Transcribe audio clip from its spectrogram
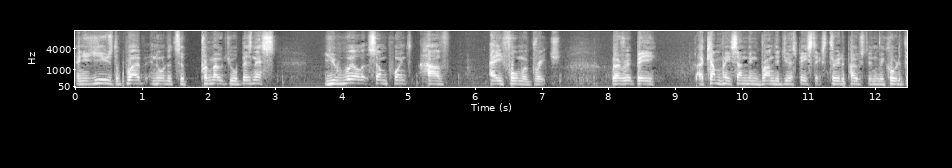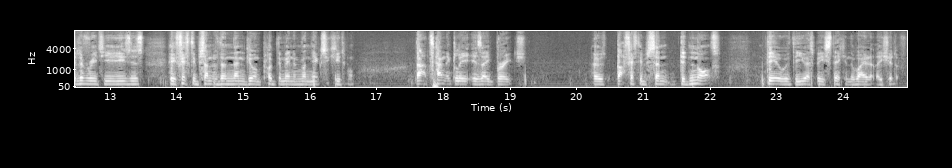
and you use the web in order to promote your business, you will at some point have a form of breach. Whether it be a company sending branded USB sticks through the post and recorded delivery to your users, who 50% of them then go and plug them in and run the executable that technically is a breach. Those, that 50% did not deal with the USB stick in the way that they should have.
